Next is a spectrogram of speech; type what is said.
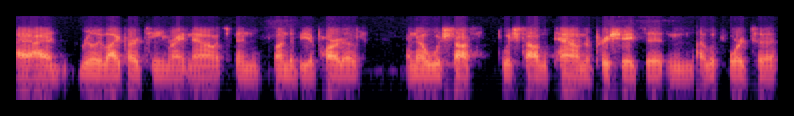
I, I really like our team right now. It's been fun to be a part of. I know Wichita Wichita the town appreciates it, and I look forward to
